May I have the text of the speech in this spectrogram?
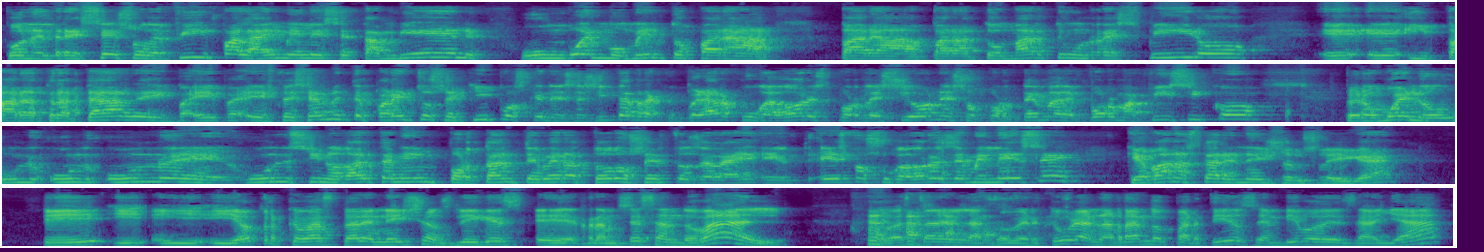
con el receso de FIFA, la MLS también, un buen momento para, para, para tomarte un respiro. Eh, eh, y para tratar, eh, especialmente para estos equipos que necesitan recuperar jugadores por lesiones o por tema de forma físico. Pero bueno, un, un, un, sinodal también importante ver a todos estos, de la, estos jugadores de MLS que van a estar en Nations League. ¿eh? Sí, y, y, otro que va a estar en Nations League es Ramsés Sandoval, que va a estar en la cobertura narrando partidos en vivo desde allá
